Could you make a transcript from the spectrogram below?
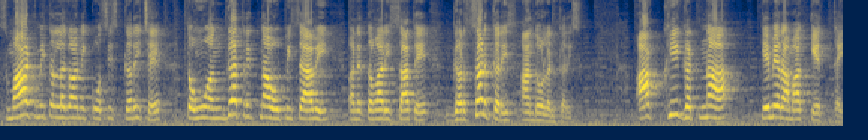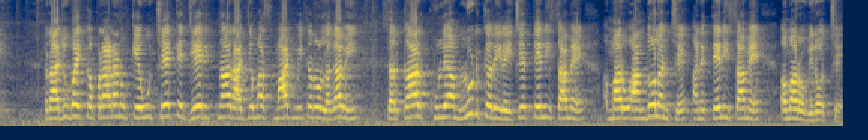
સ્માર્ટ મીટર લગાવવાની કોશિશ કરી છે, તો હું અંગત રીતના ઓફિસે આવી અને તમારી સાથે ઘર્ષણ કરીશ, આંદોલન કરીશ. આખી ઘટના કેમેરામાં કેદ થઈ. રાજુભાઈ કપરાડાનું કહેવું છે કે જે રીતના રાજ્યમાં સ્માર્ટ મીટરો લગાવી સરકાર ખુલ્લેઆમ લૂંટ કરી રહી છે, તેની સામે અમારું આંદોલન છે અને તેની સામે અમારો વિરોધ છે.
